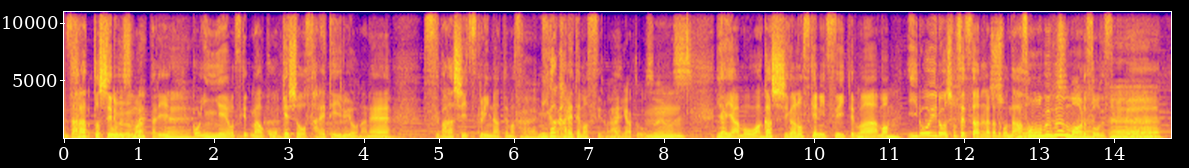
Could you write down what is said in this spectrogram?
ざらっとしている部分もあったり、ね。えー、こう陰影をつけてまあこうお化粧されているようなね、素晴らしい作りになってますから、ね、磨かれてますよね。ありがとうございます。うん、いやいやもう若志賀之助については、うん、まあいろいろ諸説ある中でこう謎の部分もあるそうですよね。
